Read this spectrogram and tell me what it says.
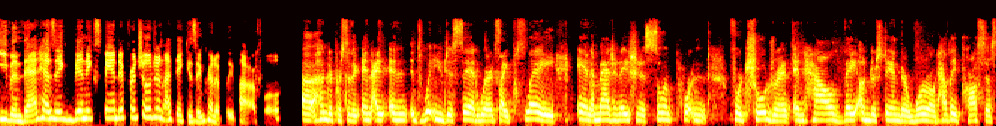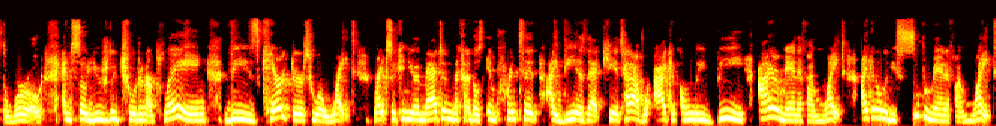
even that has been expanded for children, I think is incredibly powerful hundred percent, and I and it's what you just said, where it's like play and imagination is so important for children and how they understand their world, how they process the world, and so usually children are playing these characters who are white, right? So can you imagine the kind of those imprinted ideas that kids have, where I can only be Iron Man if I'm white, I can only be Superman if I'm white,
